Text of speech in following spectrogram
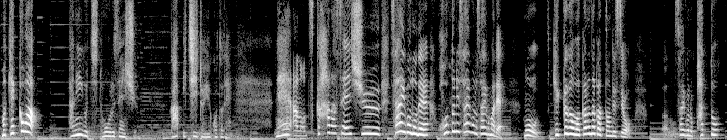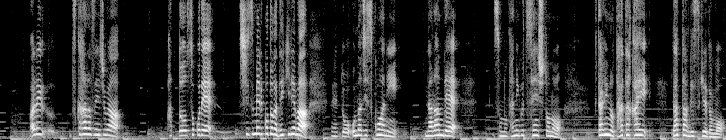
まあ、結果は谷口徹選手が1位ということで。ね、あの塚原選手、最後のね、本当に最後の最後まで、もう結果が分からなかったんですよ、あの最後のパット、あれ、塚原選手がパッとそこで沈めることができれば、えーと、と同じスコアに並んで、その谷口選手との2人の戦いだったんですけれども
